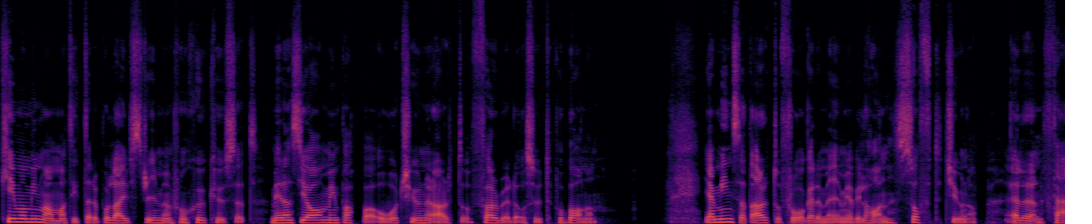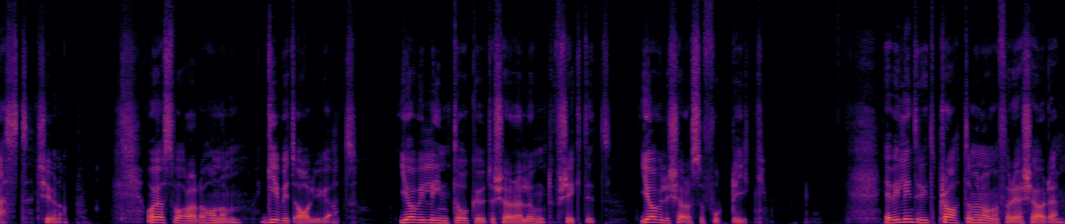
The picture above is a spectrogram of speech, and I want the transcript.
Kim och min mamma tittade på livestreamen från sjukhuset medan jag, min pappa och vår tuner Arto förberedde oss ute på banan. Jag minns att Arto frågade mig om jag ville ha en soft tune-up eller en fast tune-up. Och jag svarade honom, give it all you got. Jag ville inte åka ut och köra lugnt och försiktigt. Jag ville köra så fort det gick. Jag ville inte riktigt prata med någon före jag körde,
